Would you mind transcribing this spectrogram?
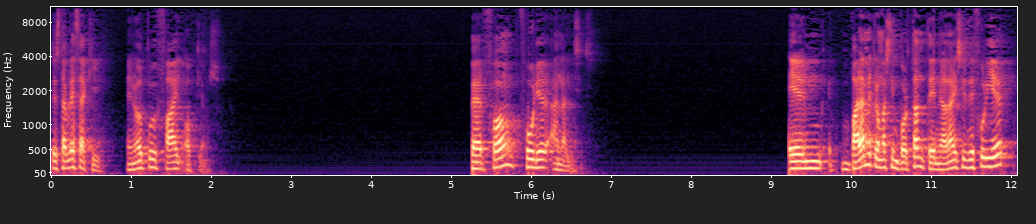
Se establece aquí, en Output File Options. Perform Fourier Analysis. El parámetro más importante en el análisis de Fourier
